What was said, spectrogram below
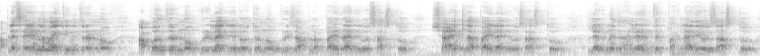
आपल्या सगळ्यांना माहिती मित्रांनो आपण जर नोकरीला गेलो तर नोकरीचा आपला पहिला दिवस असतो शाळेतला पहिला दिवस असतो लग्न झाल्यानंतर पहिला दिवस असतो.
